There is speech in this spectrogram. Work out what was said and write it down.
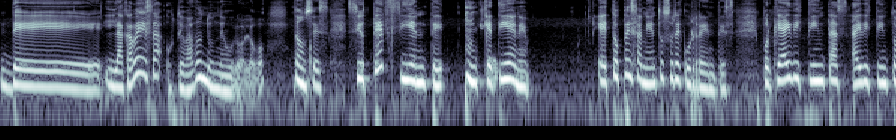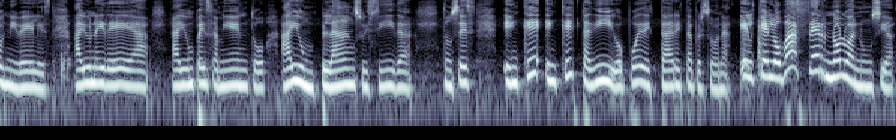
de la cabeza, usted va donde un neurólogo. Entonces, si usted siente que tiene estos pensamientos recurrentes, porque hay distintas, hay distintos niveles, hay una idea, hay un pensamiento, hay un plan suicida. Entonces, ¿en qué, en qué estadio puede estar esta persona? El que lo va a hacer no lo anuncia.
